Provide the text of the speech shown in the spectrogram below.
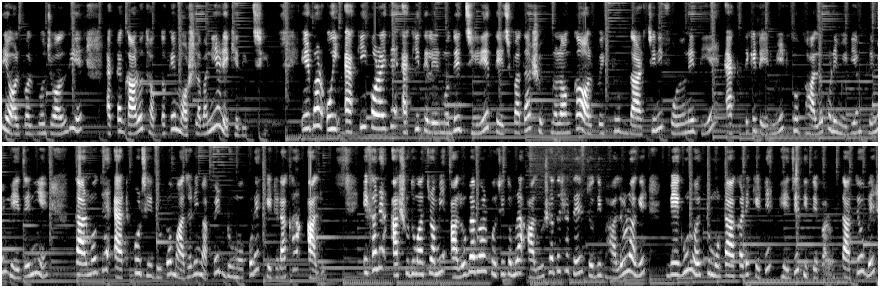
দিয়ে অল্প অল্প জল দিয়ে একটা গাঢ় থকথকে মশলা বানিয়ে রেখে দিচ্ছি। এরপর ওই একই কড়াইতে একই তেলের মধ্যে জিরে, তেজপাতা, শুকনো লঙ্কা, অল্প একটু দারচিনি, ফোড়নে দিয়ে এক থেকে দেড় মিনিট খুব ভালো করে মিডিয়াম ফ্লেমে ভেজে নিয়ে তার মধ্যে অ্যাড করছি দুটো মাঝারি মাপের ডুমো করে কেটে রাখা আলু। এখানে আর শুধুমাত্র আমি আলু ব্যবহার করছি, তোমরা আলুর সাথে সাথে যদি ভালো লাগে, বেগুনও একটু মোটা আকারে কেটে ভেজে দিতে পারো, তাতেও বেশ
